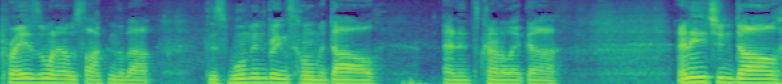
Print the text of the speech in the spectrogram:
Prey is the one I was talking about. This woman brings home a doll, and it's kind of like a, an ancient doll,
